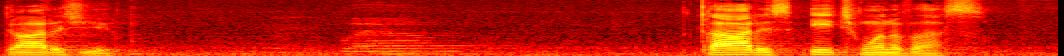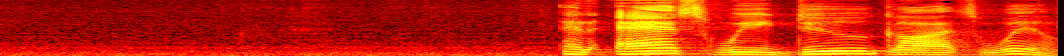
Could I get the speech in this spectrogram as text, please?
God is you. God is each one of us. And as we do God's will,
